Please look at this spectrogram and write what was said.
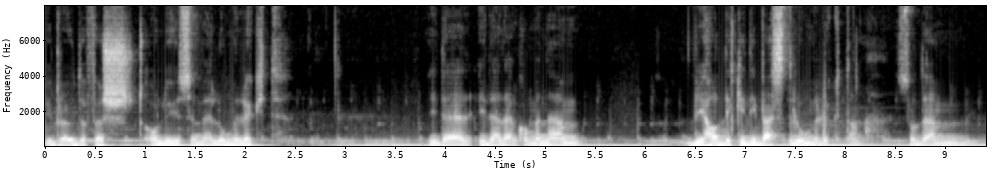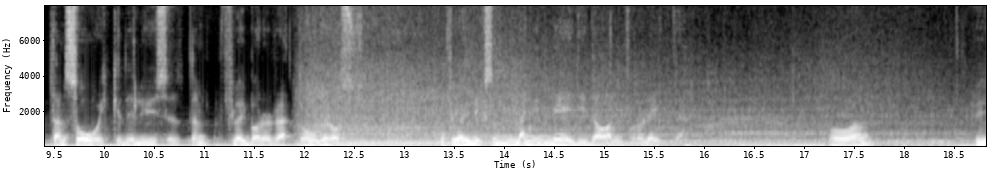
Vi prøvde først å lyse med lommelykt idet den kom, men um, vi hadde ikke de beste lommelyktene. Så de, de, så ikke det lyset. De fløy bare rett over oss og fløy liksom lenger ned i dalen for å lete. Og um, vi,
